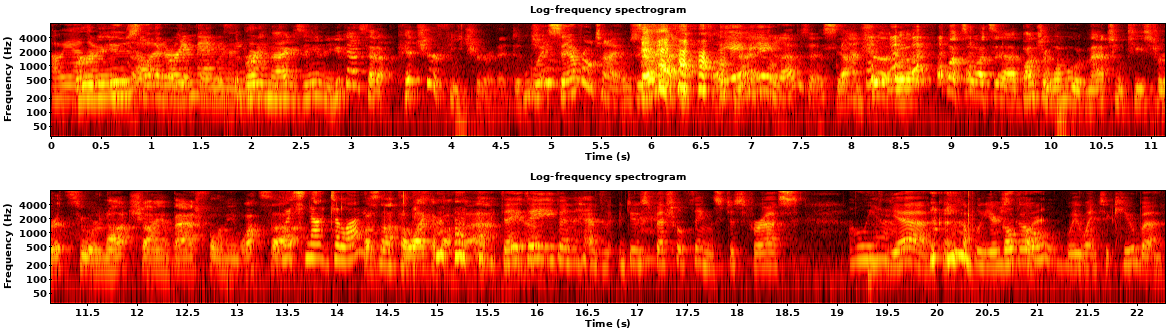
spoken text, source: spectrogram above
Oh yeah, Birding, the uh, newsletter. Oh, the that birding they the magazine. Birding Magazine, and you guys had a picture feature in it, didn't you? Well, several times. Several yeah. times, The okay. ABA loves us. Yeah, I'm sure. Well, what's what's a bunch of women with matching T-shirts who are not shy and bashful? I mean, what's uh, What's not to like? what's not to like about that? They, Yeah. they even have do special things just for us. oh yeah. Yeah, a couple years Go for ago, we went to Cuba.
